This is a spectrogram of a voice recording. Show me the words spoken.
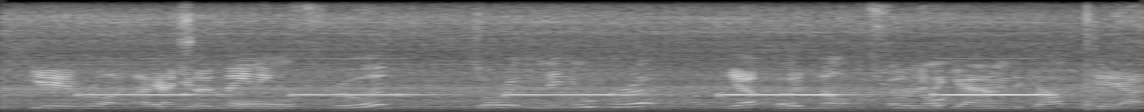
Okay. Yeah, right. Okay, so leaning through it. To lean over it, Yep, but not but through not the gap. through the gap. Yeah.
